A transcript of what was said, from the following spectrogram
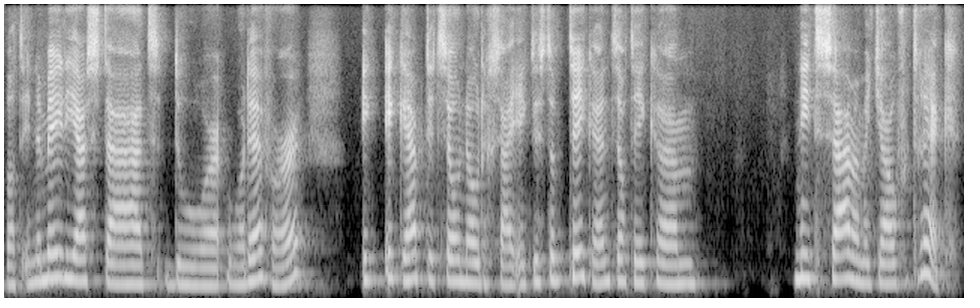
wat in de media staat? Door whatever ik, ik heb dit zo nodig, zei ik. Dus dat betekent dat ik um, niet samen met jou vertrek.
